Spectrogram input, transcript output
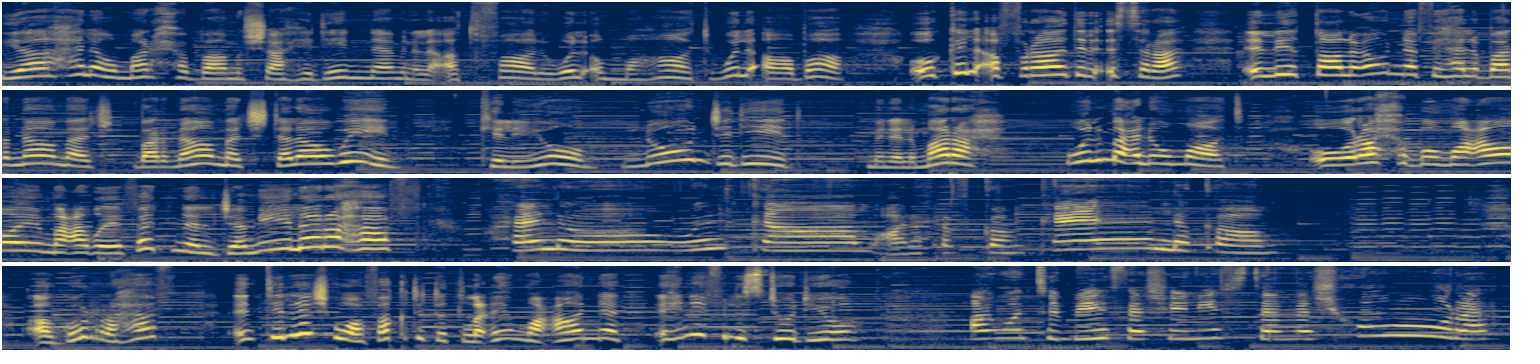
يا هلا ومرحبا مشاهدينا من الأطفال والأمهات والآباء وكل أفراد الأسرة اللي يطالعونا في هالبرنامج برنامج تلاوين. كل يوم لون جديد من المرح والمعلومات. ورحبوا معاي مع ضيفتنا الجميلة رهف. هلو ويلكم أنا أحبكم كلكم. أقول رهف أنت ليش وافقتي تطلعين معانا هنا في الاستوديو؟ I want to be fashionista مشهورة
